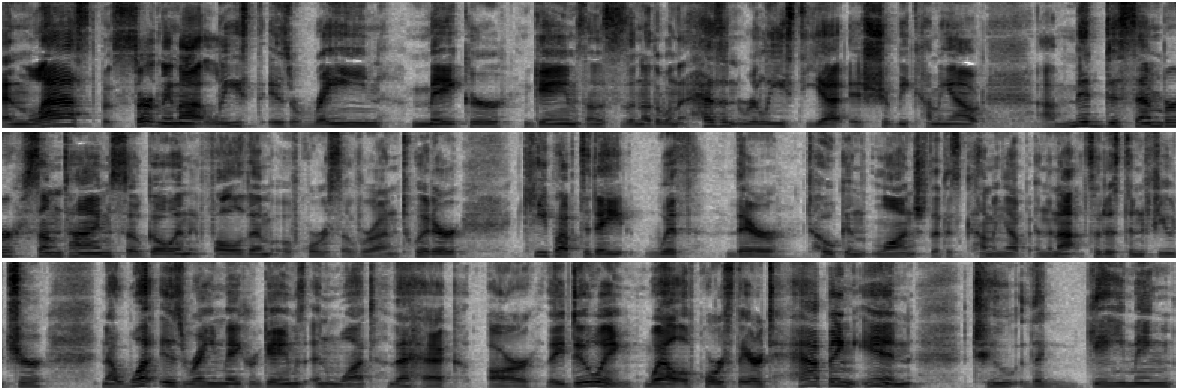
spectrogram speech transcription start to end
And last but certainly not least is Rainmaker Games. Now, this is another one that hasn't released yet. It should be coming out uh, mid December sometime. So go and follow them, of course, over on Twitter keep up to date with their token launch that is coming up in the not so distant future. Now, what is Rainmaker Games and what the heck are they doing? Well, of course, they are tapping in to the gaming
